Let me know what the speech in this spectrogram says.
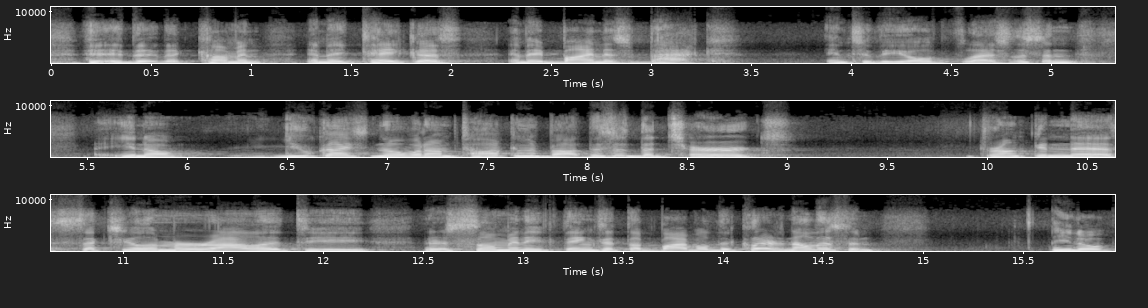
that come in and they take us and they bind us back into the old flesh. Listen, you know, you guys know what I'm talking about. This is the church. Drunkenness, sexual immorality. There's so many things that the Bible declares. Now, listen, you know,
